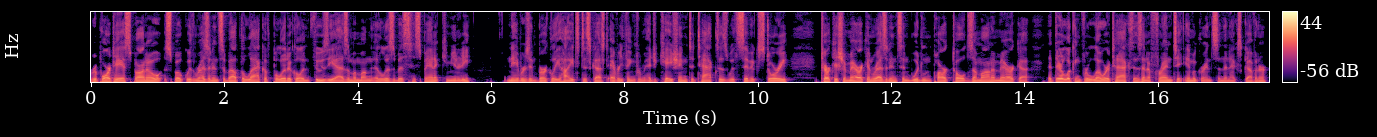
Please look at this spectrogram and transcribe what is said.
Reporte Hispano spoke with residents about the lack of political enthusiasm among Elizabeth's Hispanic community. Neighbors in Berkeley Heights discussed everything from education to taxes with Civic Story. Turkish American residents in Woodland Park told Zaman America that they're looking for lower taxes and a friend to immigrants in the next governor.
